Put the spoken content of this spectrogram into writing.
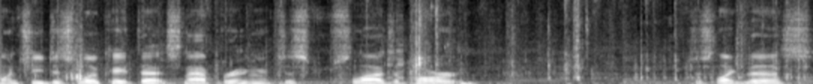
Once you dislocate that snap ring, it just slides apart, just like this.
